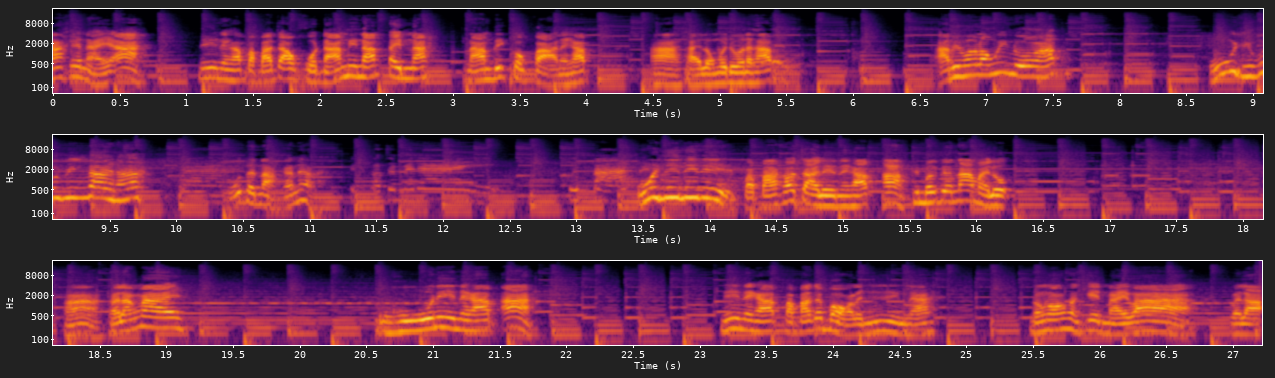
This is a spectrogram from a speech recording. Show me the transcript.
มากแค่ไหนอะนี่นะครับป๊าป๊าจะเอาขวดน้ำนี่น้ำเต็มนะ น้ำลิตรกว่าๆนะครับ อ่าใส่ลงไปดูนะครับ อะพี่เพิ่งลองวิ่งดูครับโอ้ถือว่าวิ่งได้นะโอ้แต่หนักนะเนี่ยถึงเขาจะไม่ได้พื้นฟ้าอุ้ยนี่นี่นี่ป๊าป๊าเข้าใจเลยนะครับอะพี่เมิร์กเดินหน้าใหม่ลูกอ่าถอยหลังใหม่โอ้โหนี่นะครับอะนี่นะครับป๊าป๊าจะบอกอะไรนิดนึงนะน้องๆสังเกตไหมว่า เวลา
